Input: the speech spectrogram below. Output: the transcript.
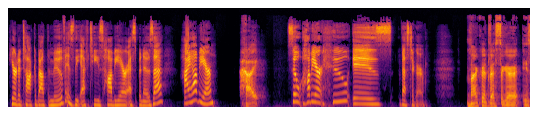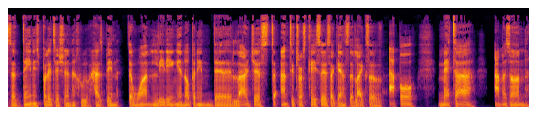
Here to talk about the move is the FT's Javier Espinoza. Hi, Javier. Hi. So, Javier, who is Vestager? Margrethe Vestager is a Danish politician who has been the one leading and opening the largest antitrust cases against the likes of Apple, Meta, Amazon,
